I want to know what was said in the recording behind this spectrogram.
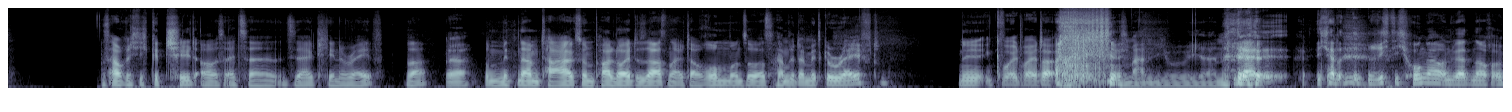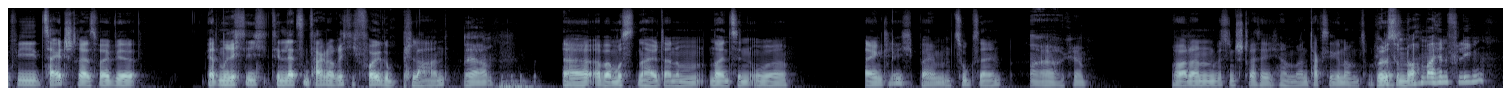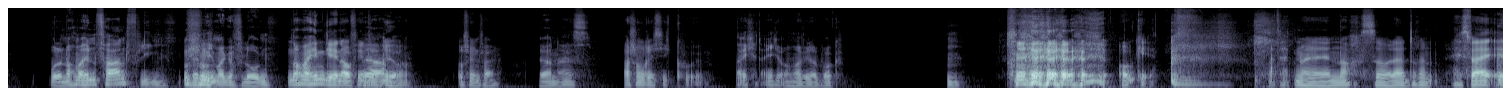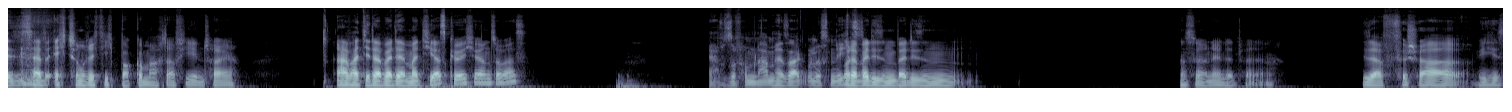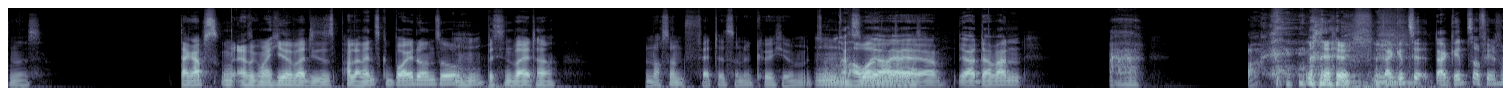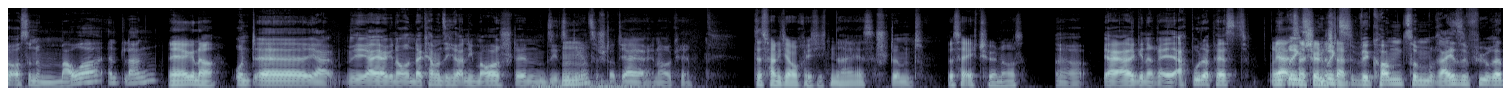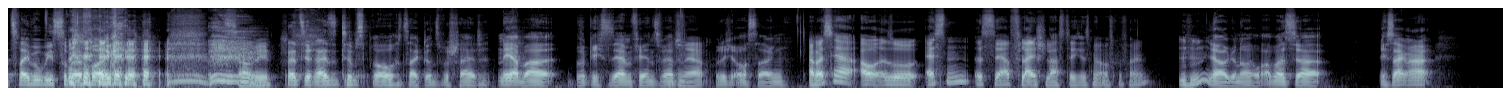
es sah auch richtig gechillt aus, als da dieser kleine Rave war. Ja. So mitten am Tag, so ein paar Leute saßen halt da rum und sowas. Haben Sie da mitgeraved? nee, ich wollte weiter. Mann, Julian. ja, ich hatte richtig Hunger und wir hatten auch irgendwie Zeitstress, weil wir, wir hatten richtig den letzten Tag noch richtig voll geplant, ja. äh, aber mussten halt dann um 19 Uhr eigentlich beim Zug sein. Ah, ja, okay. War dann ein bisschen stressig, haben wir ein Taxi genommen zum Würdest du nochmal hinfliegen? Oder nochmal hinfahren? Fliegen. Ich bin immer geflogen. Nochmal hingehen auf jeden Ja. Fall? Ja, auf jeden Fall. Ja, nice. War schon richtig cool. Ja, Ich hätte eigentlich auch mal wieder Bock. okay. Was hatten wir denn noch so da drin? Es, war, es hat echt schon richtig Bock gemacht, auf jeden Fall. Ah, wart ihr da bei der Matthiaskirche und sowas? Ja, so vom Namen her sagt man das nicht. Oder bei diesem, bei diesen. Achso, nee, das war dieser Fischer, wie hieß denn das? Da gab's, also guck mal, hier war dieses Parlamentsgebäude und so, Mhm. bisschen weiter. Und noch so ein fettes, so eine Kirche mit so Mm, Mauern Ach so, ja, und ja, sowas. ja, ja. Ja, da waren. Ah. Oh. da gibt's ja, da gibt's auf jeden Fall auch so eine Mauer entlang. ja, genau. Und äh, ja, ja, ja, genau. Und da kann man sich an die Mauer stellen und sieht so die Mhm. ganze Stadt. Ja, ja, genau, okay. Das fand ich auch richtig nice. Stimmt. Das sah echt schön aus. Ja, ja, ja, generell. Ach, Budapest. Ja, ist eine schöne übrigens Stadt. willkommen zum Reiseführer zwei Bubis zum Erfolg. Sorry. Falls ihr Reisetipps braucht, sagt uns Bescheid. Nee, aber wirklich sehr empfehlenswert, Ja. würde ich auch sagen. Aber ist ja auch, also Essen ist sehr fleischlastig, ist mir aufgefallen. Mhm, ja, genau. Aber es ist ja, ich sag mal,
